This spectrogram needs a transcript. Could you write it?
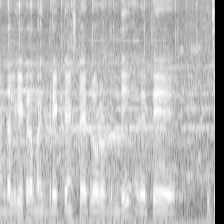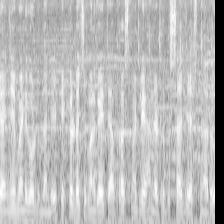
అండ్ అలాగే ఇక్కడ మనకి బ్రేక్ డ్యాన్స్ టైప్లో ఉంటుంది. అదైతే కొంచెం ఎంజాయ్మెంట్గా ఉంటుందండి. టికెట్ వచ్చి మనకైతే అప్రాక్సిమేట్లీ హండ్రెడ్ రూపీస్ ఛార్జ్ చేస్తున్నారు.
